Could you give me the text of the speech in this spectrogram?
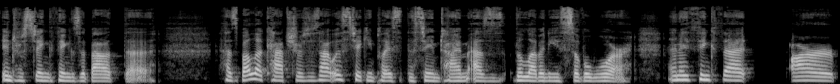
interesting things about the Hezbollah captures is that was taking place at the same time as the Lebanese civil war. And I think that our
